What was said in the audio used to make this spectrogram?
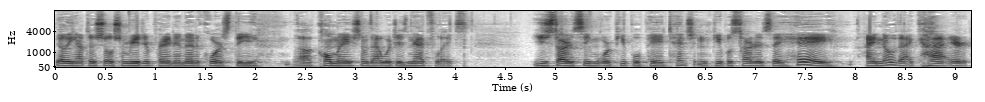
building out their social media brand, and then of course the uh, culmination of that, which is Netflix. You started seeing more people pay attention. People started to say, "Hey, I know that guy," or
